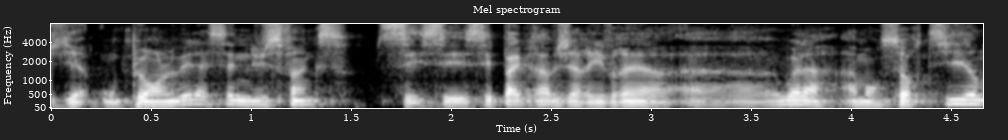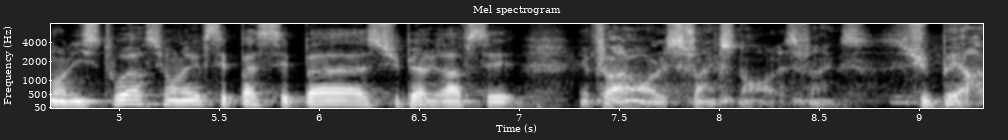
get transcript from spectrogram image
dis, on peut enlever la scène du Sphinx. C'est pas grave, j'arriverai à, voilà, à m'en sortir dans l'histoire si on enlève. C'est pas, pas super grave. C'est, enfin, non, le Sphinx, non, le Sphinx, super,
